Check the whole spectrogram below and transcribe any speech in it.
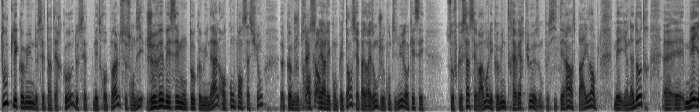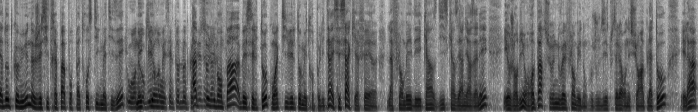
toutes les communes de cette interco, de cette métropole, se sont dit je vais baisser mon taux communal en compensation, euh, comme je transfère les compétences, il n'y a pas de raison que je continue d'encaisser. Sauf que ça, c'est vraiment les communes très vertueuses. On peut citer Reims, par exemple, mais il y en a d'autres. Euh, mais il y a d'autres communes, je ne les citerai pas pour pas trop stigmatiser, Où on mais qui ont le taux de l'autre côté, absolument pas baissé le taux, qui ont activé le taux métropolitain. Et c'est ça qui a fait euh, la flambée des 15, 10, 15 dernières années. Et aujourd'hui, on repart sur une nouvelle flambée. Donc, je vous disais tout à l'heure, on est sur un plateau. Et là,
